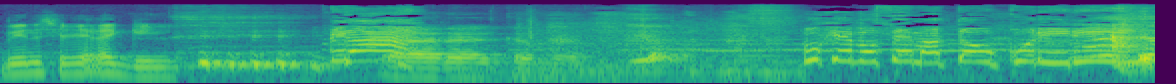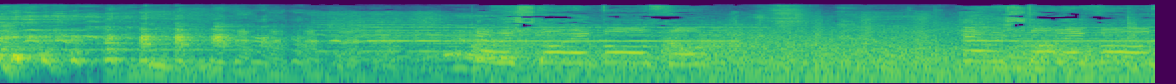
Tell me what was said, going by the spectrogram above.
vendo se ele era gay. Caraca, mano. Por que você matou o Curirim? Eu estou nervoso! Eu estou nervoso!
